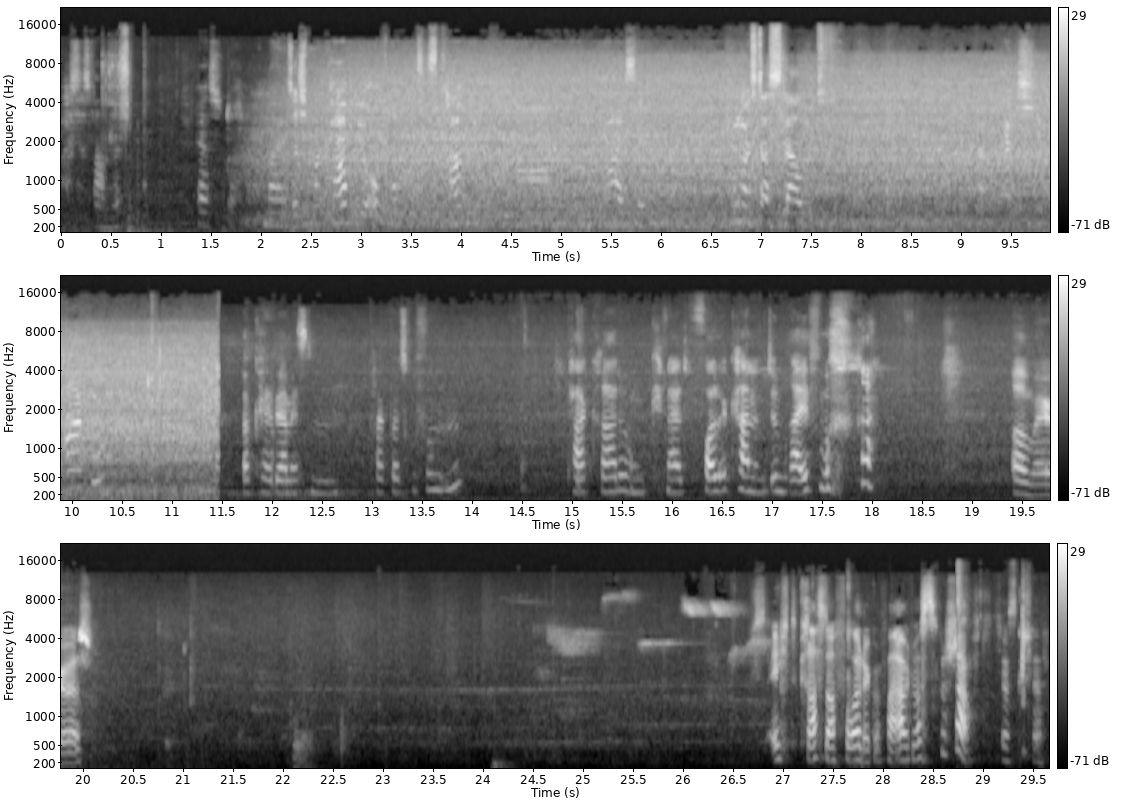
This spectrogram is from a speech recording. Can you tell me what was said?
was ist das warm, ne? Fährst du doch noch mal. Soll ich mal Cabrio aufmachen? Das ist Cabrio. Ja, ist ja. Junge, ist das laut. Kann ich hier parken? Okay, wir haben jetzt einen Parkplatz gefunden. Park gerade und knallt volle Kanne mit dem Reifen ran. Oh mein Gott. Du bist echt krass nach vorne gefahren, aber du hast es geschafft. Ich hab's geschafft.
